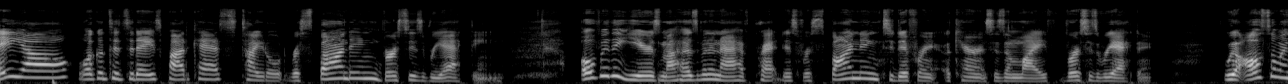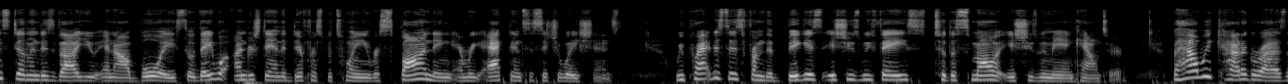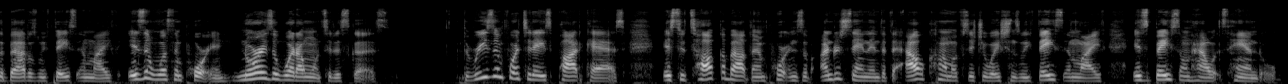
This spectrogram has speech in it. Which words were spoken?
Hey, y'all. Welcome to today's podcast titled Responding versus Reacting. Over the years, my husband and I have practiced responding to different occurrences in life versus reacting. We are also instilling this value in our boys so they will understand the difference between responding and reacting to situations. We practice this from the biggest issues we face to the smaller issues we may encounter. But how we categorize the battles we face in life isn't what's important, nor is it what I want to discuss. The reason for today's podcast is to talk about the importance of understanding that the outcome of situations we face in life is based on how it's handled.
